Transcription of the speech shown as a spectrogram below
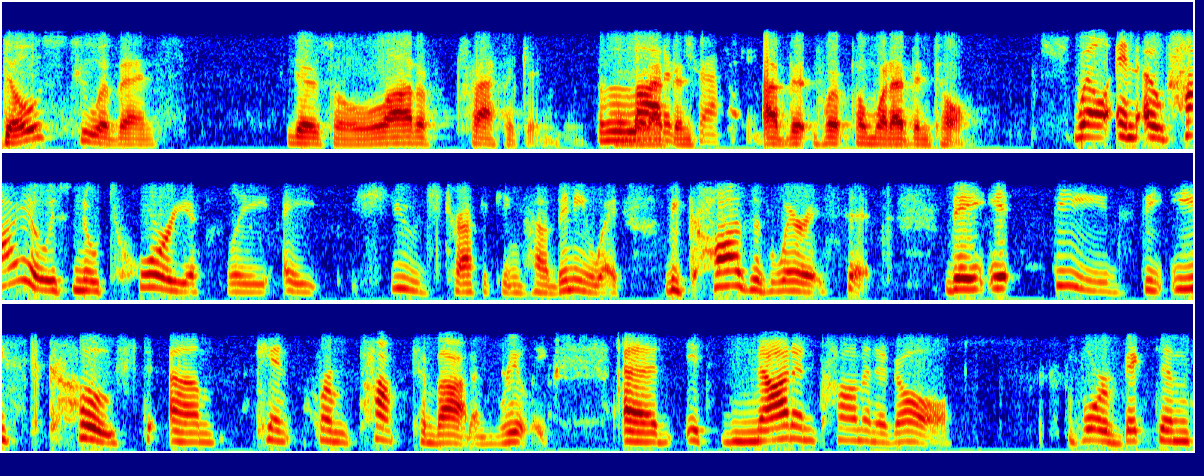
Those two events, there's a lot of trafficking. A lot I've of been- trafficking. Been, from what I've been told. Well, and Ohio is notoriously a huge trafficking hub anyway because of where it sits. They it feeds the East Coast um, can, from top to bottom, really. Uh, it's not uncommon at all for victims.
